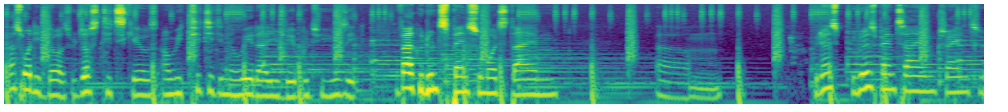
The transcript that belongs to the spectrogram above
that's what it does. We just teach skills, and we teach it in a way that you'll be able to use it. In fact, we don't spend so much time. Um, we don't we don't spend time trying to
